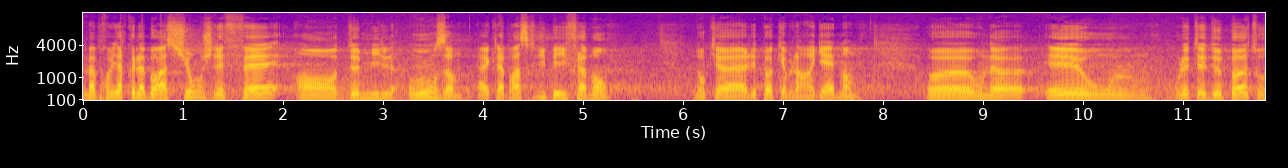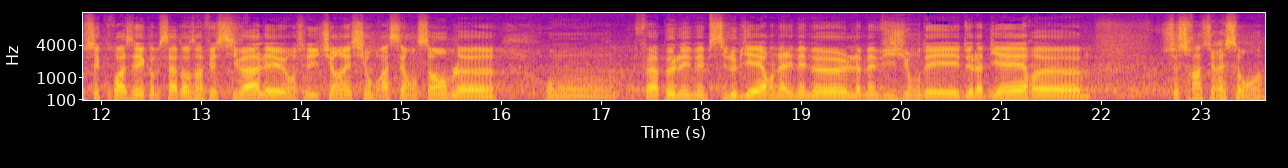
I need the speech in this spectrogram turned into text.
ma première collaboration, je l'ai fait en 2011 avec la brasserie du Pays Flamand. Donc à l'époque à Blaringhem. Euh, on et on, était deux potes, on s'est croisés comme ça dans un festival et on s'est dit tiens, et si on brassait ensemble euh, on fait un peu les mêmes styles de bière, on a les mêmes, euh, la même vision de la bière. ce sera intéressant.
